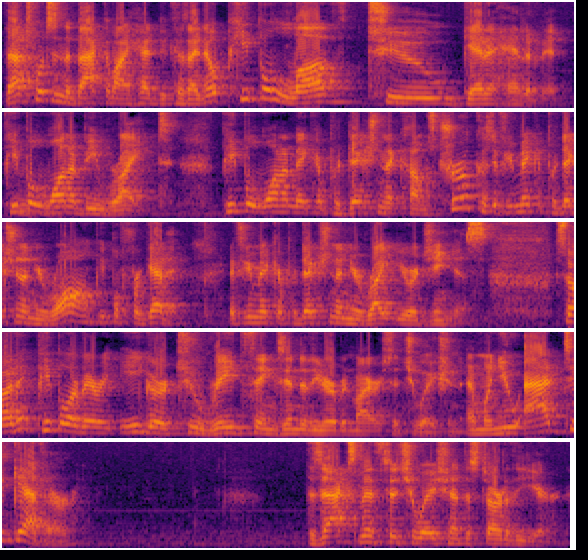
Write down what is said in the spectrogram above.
that's what's in the back of my head because I know people love to get ahead of it. People mm-hmm. want to be right. People want to make a prediction that comes true because if you make a prediction and you're wrong, people forget it. If you make a prediction and you're right, you're a genius. So I think people are very eager to read things into the Urban Meyer situation. And when you add together the Zach Smith situation at the start of the year,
